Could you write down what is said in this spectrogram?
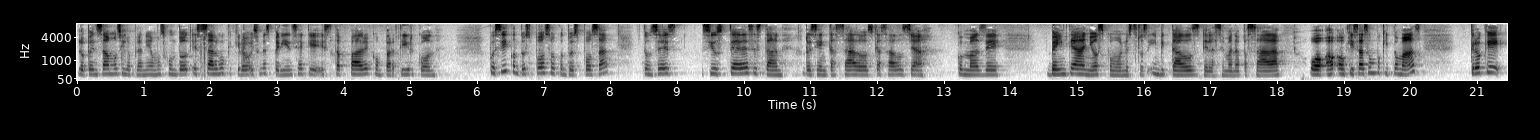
lo pensamos y lo planeamos juntos, es algo que creo, es una experiencia que está padre compartir con, pues sí, con tu esposo, con tu esposa. Entonces, si ustedes están recién casados, casados ya con más de 20 años como nuestros invitados de la semana pasada o, quizás un poquito más, creo que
